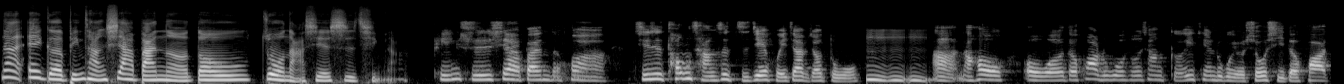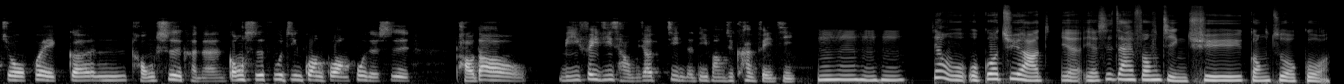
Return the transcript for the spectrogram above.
那 Egg 平常下班呢，都做哪些事情啊？平时下班的话，其实通常是直接回家比较多。嗯嗯嗯。啊，然后偶尔的话，如果说像隔一天如果有休息的话，就会跟同事可能公司附近逛逛，或者是跑到。离飞机场比较近的地方去看飞机。嗯哼哼哼，像我我过去啊，也也是在风景区工作过。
